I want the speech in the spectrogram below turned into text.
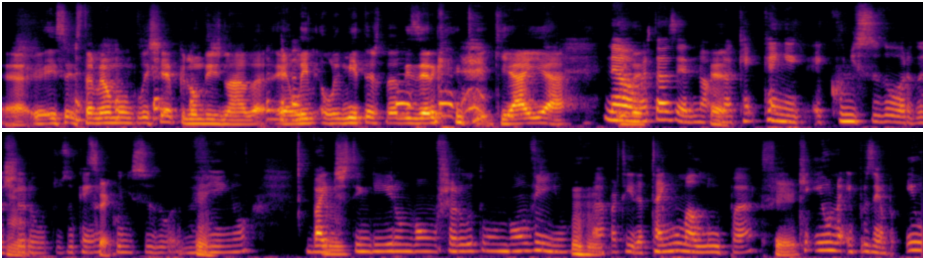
É, isso, isso também é um bom clichê, porque não diz nada. É, li- Limitas-te a dizer que, que, que há e há. Não, mas está a dizer, não, É. não, quem, quem é, é conhecedor de charutos ou quem é Sim. conhecedor de Hum. Vai Hum. distinguir um bom charuto um bom vinho Uhum. à partida. Tem uma lupa Sim. que eu, e, por exemplo, eu,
